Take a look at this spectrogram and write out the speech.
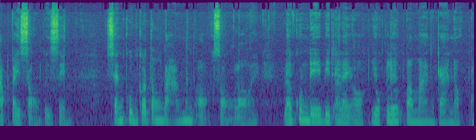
รับไปสองเปอร์เซ็นฉะนั้นคุณก็ต้องล้างมันออกสองร้อยแล้วคุณเดบิตอะไรออกยกเลิกประมาณการออกไป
